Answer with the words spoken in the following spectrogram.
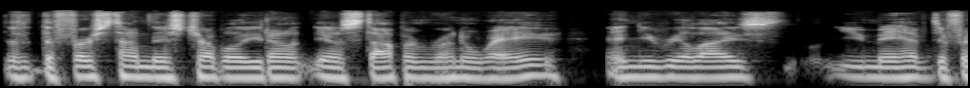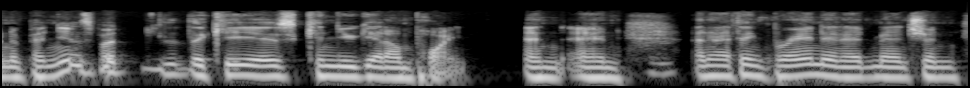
the, the first time there's trouble, you don't, you know, stop and run away, and you realize you may have different opinions, but the key is, can you get on point? And and mm-hmm. and I think Brandon had mentioned,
